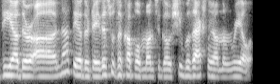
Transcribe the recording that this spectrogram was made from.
the other uh not the other day this was a couple of months ago she was actually on the real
